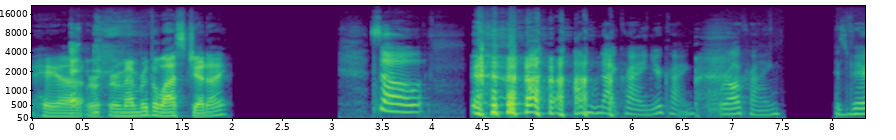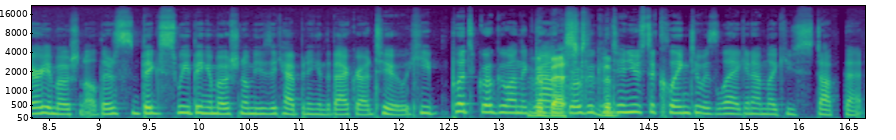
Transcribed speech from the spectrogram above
hey, uh, re- remember the Last Jedi? so I'm not crying. You're crying. We're all crying. It's very emotional. There's big sweeping emotional music happening in the background too. He puts Grogu on the The ground. best- Grogu the- continues to cling to his leg, and I'm like, "You stop that."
